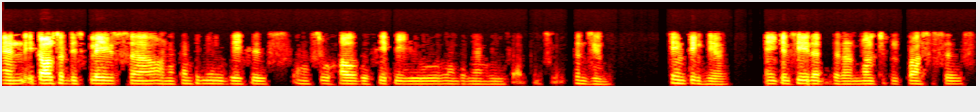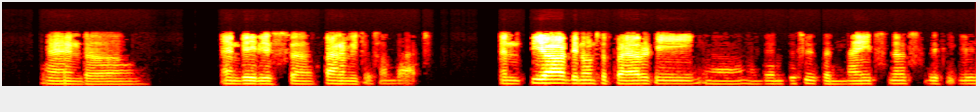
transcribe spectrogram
and it also displays uh, on a continual basis as to how the CPU and the memory are consumed. Same thing here and you can see that there are multiple processes and uh, and various uh, parameters on that. And PR denotes the priority uh, and then this is the niceness basically.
